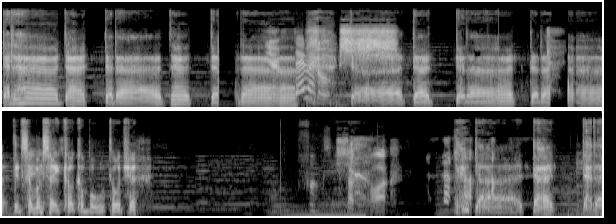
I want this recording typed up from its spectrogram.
Da da da da da da da da. Yeah. Damn it. So, Da da da da da da. Did someone say cockable torture? Fuck's sake. suck cock. Da da da da.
